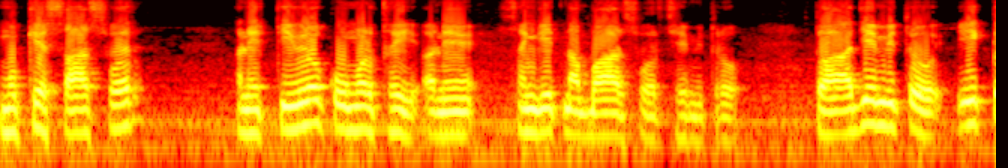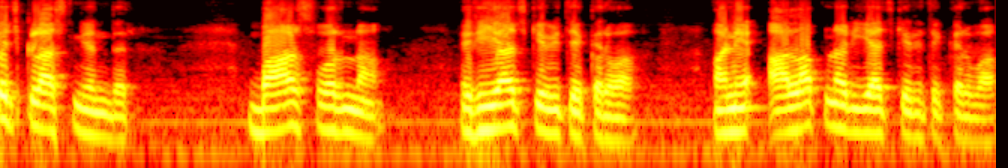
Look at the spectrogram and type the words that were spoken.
મુખ્ય સાત સ્વર અને તીવ્ર કોમળ થઈ અને સંગીતના બાર સ્વર છે મિત્રો. તો આજે મિત્રો એક જ ક્લાસની અંદર બાર સ્વરના રિયાઝ કેવી રીતે કરવા અને આલાપના રિયાઝ કેવી રીતે કરવા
